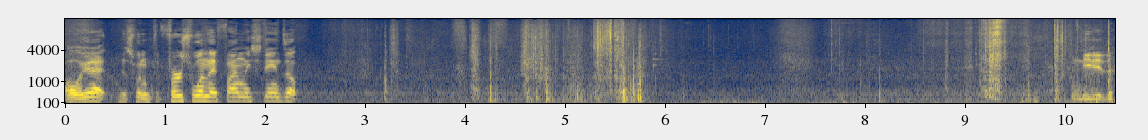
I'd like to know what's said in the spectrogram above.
Oh, look at that. This one, the first one that finally stands up. Needed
